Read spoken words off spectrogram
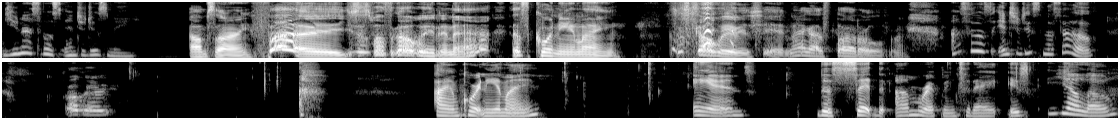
You're not supposed to introduce me. I'm sorry. Fuck, You're just supposed to go with it now. That's Courtney Elaine. Let's go with it. Shit, now I got to start over. I'm supposed to introduce myself. Okay. I am Courtney Elaine. And the set that I'm repping today is yellow.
